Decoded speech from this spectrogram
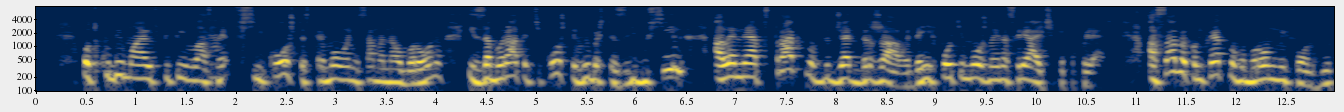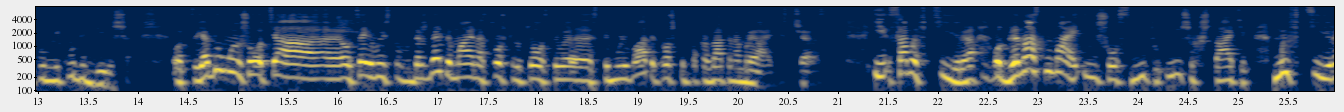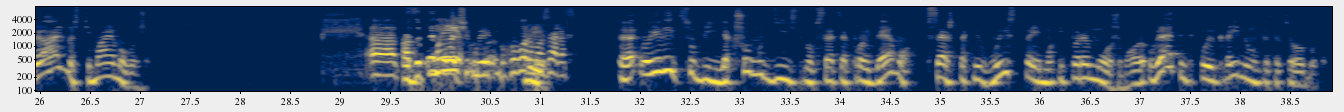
От куди мають піти власне всі кошти, спрямовані саме на оборону, і забирати ці кошти, вибачте, звідусіль, але не абстрактно в бюджет держави, де їх потім можна і на серіальчики попиляти, а саме конкретно в оборонний фонд, нікуди нікуди більше. От я думаю, що оця, е, оцей виступ в держдепі має нас трошки до цього стимулювати, трошки показати нам реальність ще раз. І саме в цій от для нас немає іншого світу, інших штатів. Ми в цій реальності маємо вижити. Е, А зате, до Ми речі, уявіть говоримо собі, зараз. Е, Уявіть собі, якщо ми дійсно все це пройдемо, все ж таки вистоїмо і переможемо. Але уявляєте, якою країною ми після цього будемо?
